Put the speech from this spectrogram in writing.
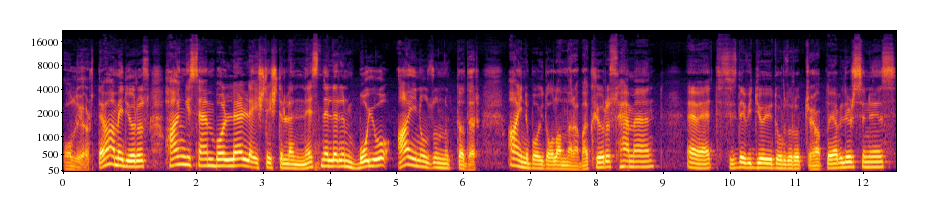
oluyor. Devam ediyoruz. Hangi sembollerle eşleştirilen nesnelerin boyu aynı uzunluktadır? Aynı boyda olanlara bakıyoruz hemen. Evet, siz de videoyu durdurup cevaplayabilirsiniz.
